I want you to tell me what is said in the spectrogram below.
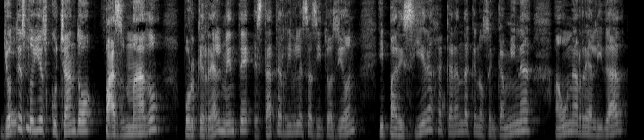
Yo te eh, estoy escuchando pasmado porque realmente está terrible esa situación y pareciera, Jacaranda, que nos encamina a una realidad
